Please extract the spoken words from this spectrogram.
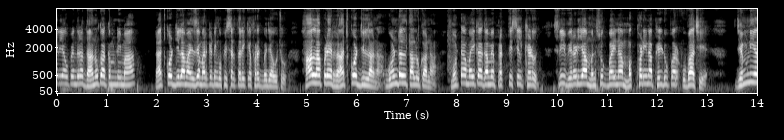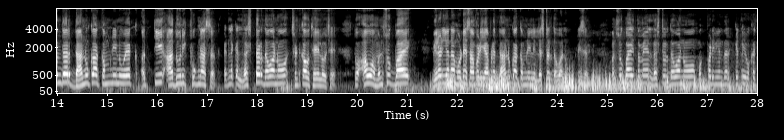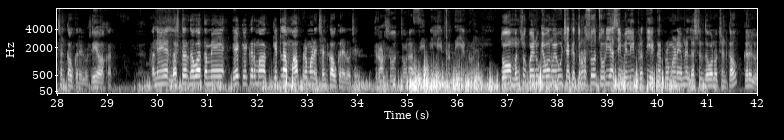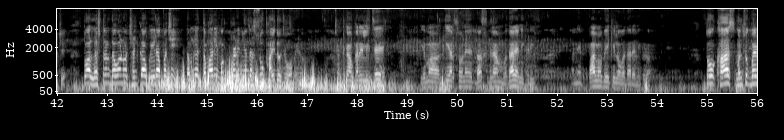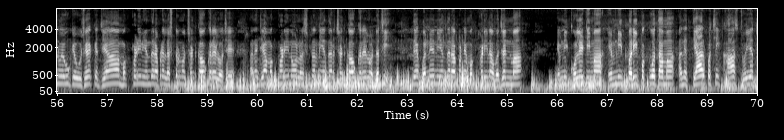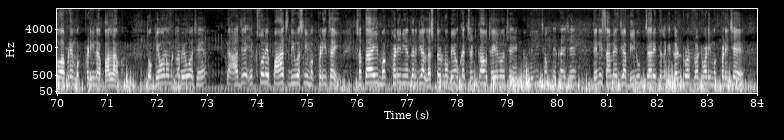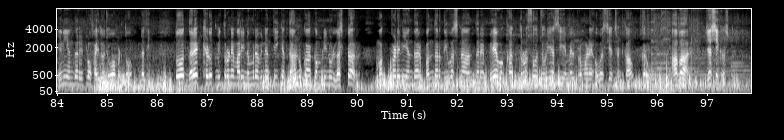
કાંકરિયા ઉપેન્દ્ર ધાનુકા કંપનીમાં રાજકોટ જિલ્લામાં as a marketing officer તરીકે ફરજ બજાવું છું. હાલ આપણે રાજકોટ જિલ્લાના ગોંડલ તાલુકાના મોટા મૈકા ગામે પ્રગતિશીલ ખેડૂત શ્રી વિરડિયા મનસુખભાઈના મગફળીના ફિલ્ડ ઉપર ઊભા છીએ. જેમની અંદર ધાનુકા કંપનીનું એક અતિ આધુનિક ફૂગનાશક એટલે કે લસ્ટર દવાનો છંટકાવ થયેલો છે. તો આવો મનસુખભાઈ વિરડિયાના મોઢે સાંભળીએ આપણે ધાનુકા કંપનીની લસ્ટર દવાનું રિઝલ્ટ મનસુખભાઈ, તમે લસ્ટર દવાનો મગફળીની અંદર કેટલી વખત છંટકાવ કરેલો છે? બે વખત. અને લસ્ટર દવા તમે એક એકરમાં કેટલા માપ પ્રમાણે છંટકાવ કરેલો છે? ત્રણસો ચોરાસી મિલી પ્રતિ એકર. તો મનસુખભાઈનું કહેવાનું એવું છે કે ત્રણસો ચોર્યાસી મિલી પ્રતિ એકર પ્રમાણે એમણે લસ્ટર દવાનો છંટકાવ કરેલો છે. તો આ લસ્ટર દવાનો છંટકાવ કર્યા પછી તમને તમારી મગફળીની અંદર શું ફાયદો જોવા મળ્યો? છંટકાવ કરેલી છે. એમાં અગિયારસો ને દસ ગ્રામ વધારે નીકળી અને પાલો બે કિલો વધારે નીકળ્યો. તો ખાસ મનસુખભાઈનું એવું કહેવું છે કે જ્યાં મગફળીની અંદર આપણે લસ્ટરનો છંટકાવ કરેલો છે અને જ્યાં મગફળીનો લસ્ટરની અંદર છંટકાવ કરેલો નથી, તે બંનેની અંદર આપણને મગફળીના વજનમાં, એમની ક્વોલિટીમાં એમની પરિપક્વતામાં અને ત્યાર પછી ખાસ જોઈએ તો આપણે મગફળીના પાલામાં. તો કહેવાનો મતલબ એવો છે કે આજે એકસો પાંચ દિવસની મગફળી થઈ, છતાંય મગફળીની અંદર જ્યાં લસ્ટરનો બે વખત છંટકાવ થયેલો છે, એકદમ લીલીછમ દેખાય છે તેની સામે જ્યાં બિન ઉપચારિત એટલે કે કંટ્રોલ પ્લોટવાળી મગફળી છે, એની અંદર એટલો ફાયદો જોવા મળતો નથી. તો દરેક ખેડૂત મિત્રોને મારી નમ્ર વિનંતી કે ધાનુકા કંપનીનું લસ્ટર મગફળીની અંદર પંદર દિવસના અંતરે બે વખત ત્રણસો ચોર્યાસી એમએલ પ્રમાણે અવશ્ય છંટકાવ કરવો. આભાર. જય શ્રી કૃષ્ણ.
